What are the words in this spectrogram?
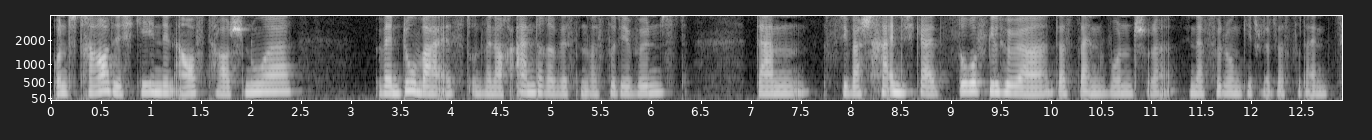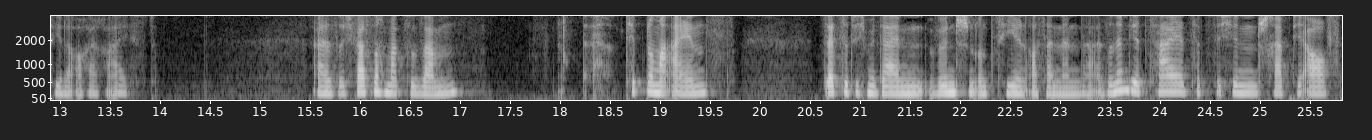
Und trau dich, geh in den Austausch nur, wenn du weißt und wenn auch andere wissen, was du dir wünschst, dann ist die Wahrscheinlichkeit so viel höher, dass dein Wunsch oder in Erfüllung geht oder dass du deine Ziele auch erreichst. Also ich fasse nochmal zusammen. Tipp Nummer eins, setze dich mit deinen Wünschen und Zielen auseinander. Also nimm dir Zeit, setz dich hin, schreib dir auf,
